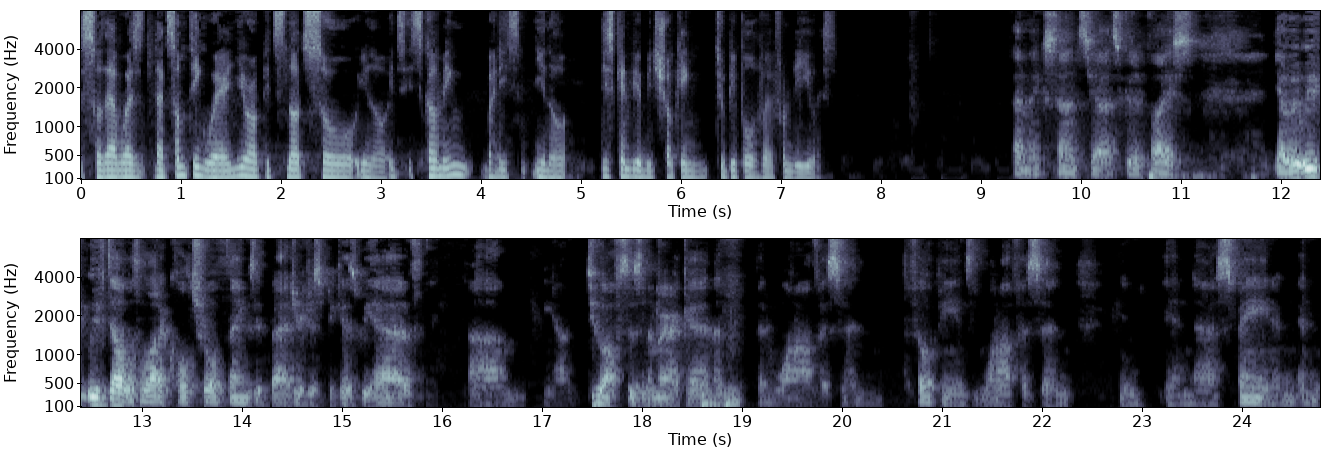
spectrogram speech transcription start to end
so that was that's something where in europe it's not so you know it's it's coming but it's you know this can be a bit shocking to people who are from the us that makes sense. Yeah, that's good advice. Yeah, we, we've we've dealt with a lot of cultural things at Badger just because we have um, you know two offices in America and then then one office in the Philippines and one office in in in uh, Spain and and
